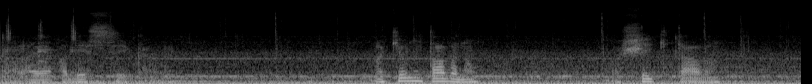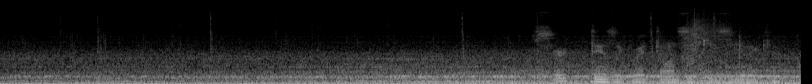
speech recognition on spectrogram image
Caralho, é pra descer, cara. Aqui eu não tava, não. Eu achei que tava. certeza que vai ter uma ziquezira aqui.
